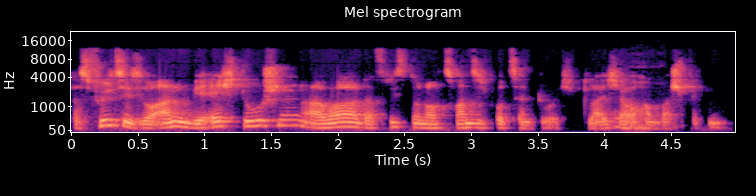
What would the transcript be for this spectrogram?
Das fühlt sich so an wie echt duschen, aber da fließt nur noch 20 Prozent durch. Gleiche ja. auch am Waschbecken.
